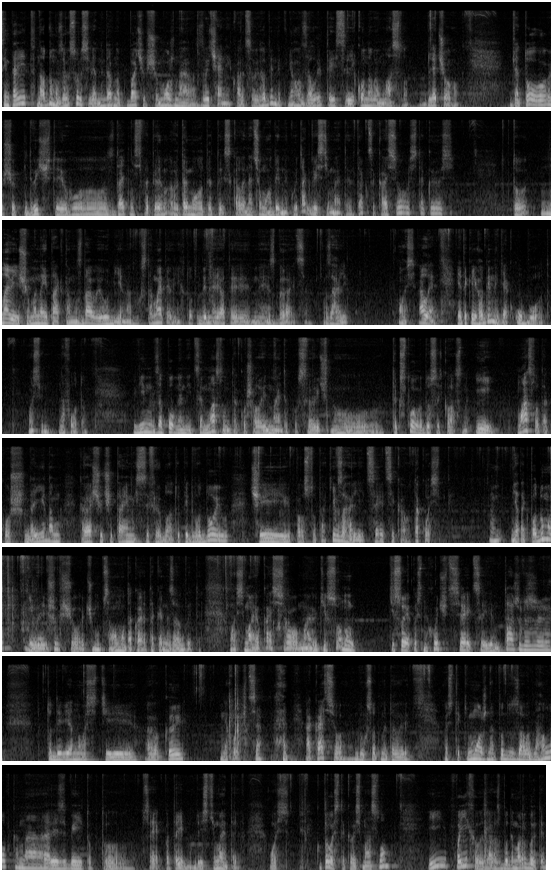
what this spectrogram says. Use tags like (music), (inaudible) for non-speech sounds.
Всім привіт! На одному з ресурсів я недавно побачив, що можна звичайний кварцевий годинник в нього залити силіконове масло. Для чого? Для того, щоб підвищити його здатність витримувати тиск. Але на цьому годиннику і так 200 метрів, так? Це Casio ось такий ось. Тобто, навіщо? Мене і так там здали і уб'є на 200 метрів, ніхто туди ниряти не збирається взагалі. Ось. Але є такий годинник, як UBOT. Ось він на фото. Він заповнений цим маслом також, але він має таку сферичну текстуру, досить класну. І масло також дає нам кращу читаємість циферблату під водою чи просто так. І взагалі це цікаво. Так ось. Я так подумав і вирішив, що чому б самому таке, таке не зробити. Ось маю Casio, маю Тісо. Ну, Тісо якось не хочеться, і це вінтаж вже, тобто 90-ті роки не хочеться. (laughs) А Casio 200-метрові, ось такі можна. Тут заводна головка на різьбі, тобто все як потрібно, 200 метрів. Ось. Купив таке ось масло. І поїхали. Зараз будемо робити.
